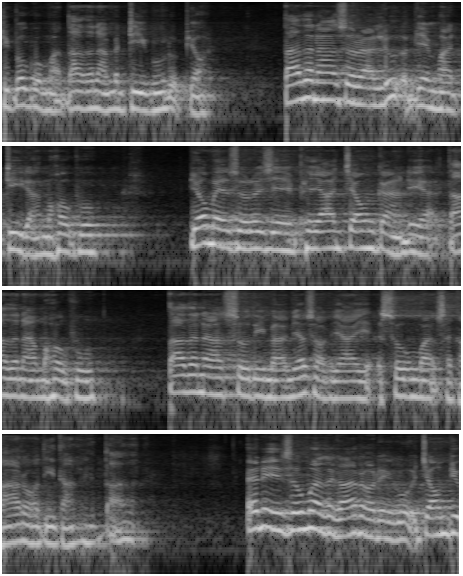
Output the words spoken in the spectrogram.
ဒီပုဂ္ဂိုလ်မှာသာသနာမတည်ဘူးလို့ပြောသာသနာဆိုတာလူအပြင်မှာတည်တာမဟုတ်ဘူးပြောမယ်ဆိုလို့ရှိရင်ဖရာကြောင်းကံတွေကသာသနာမဟုတ်ဘူးသာသနာဆိုဒီမှာမြတ်စွာဘုရားရဲ့အဆုံးအမစကားတော်ဒီသာလေသာသနာအဲ့ဒီအဆုံးအမစကားတော်တွေကိုအကြောင်းပြု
